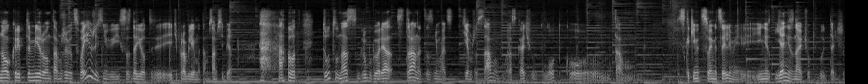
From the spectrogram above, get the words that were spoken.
но криптомир, он там живет своей жизнью и создает эти проблемы там сам себе. А вот тут у нас, грубо говоря, страны-то занимаются тем же самым, раскачивают лодку, там, с какими-то своими целями, и не, я не знаю, что будет дальше.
